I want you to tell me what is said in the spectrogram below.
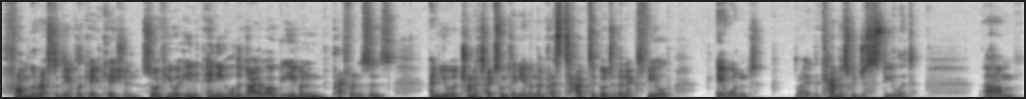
from the rest of the application. So if you were in any other dialog, even preferences, and you were trying to type something in and then press tab to go to the next field, it wouldn't, right? The canvas would just steal it. Um,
